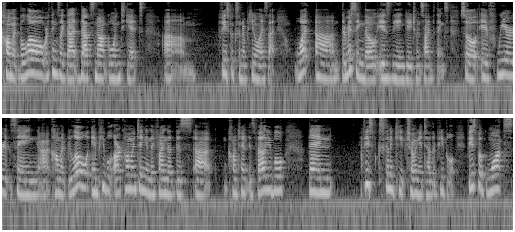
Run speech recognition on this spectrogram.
comment below or things like that, that's not going to get, um, Facebook's going to penalize that. What um, they're missing though is the engagement side of things. So if we are saying uh, comment below and people are commenting and they find that this uh, content is valuable, then Facebook's going to keep showing it to other people. Facebook wants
